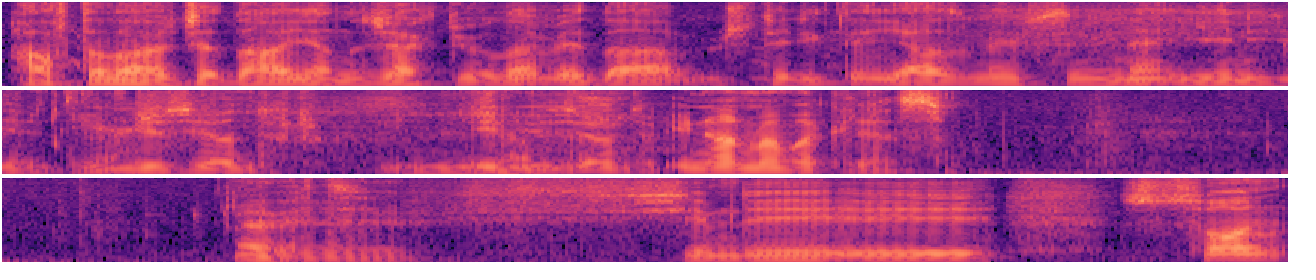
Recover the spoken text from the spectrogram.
haftalarca daha yanacak diyorlar ve daha üstelik de yaz mevsimine yeni girdiler. İllüzyondur. İllüzyondur. İllüzyondur. İnanmamak lazım. Evet. Ee, şimdi e, son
